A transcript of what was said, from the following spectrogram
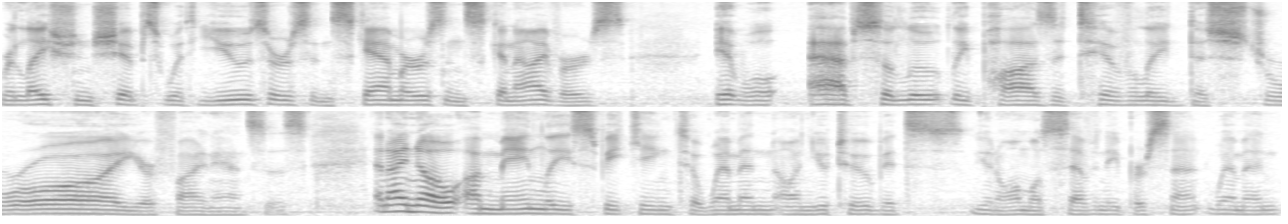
relationships with users and scammers and skonnivers, it will absolutely positively destroy your finances and I know I'm mainly speaking to women on YouTube. It's you know almost 70% women,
